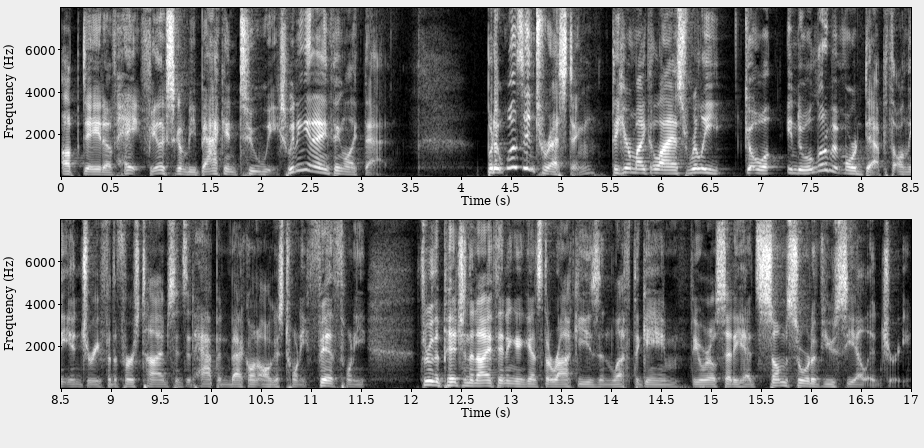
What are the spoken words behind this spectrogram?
update of hey, Felix is going to be back in 2 weeks. We didn't get anything like that. But it was interesting to hear Mike Elias really go into a little bit more depth on the injury for the first time since it happened back on August 25th when he threw the pitch in the ninth inning against the Rockies and left the game. The Orioles said he had some sort of UCL injury.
